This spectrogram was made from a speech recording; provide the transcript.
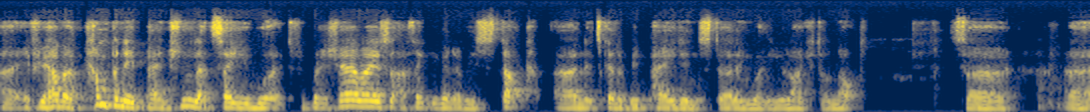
uh, if you have a company pension, let's say you worked for British Airways, I think you're going to be stuck and it's going to be paid in sterling whether you like it or not. So, uh,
